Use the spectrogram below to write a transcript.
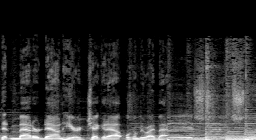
that matter down here. Check it out. We're going to be right back.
